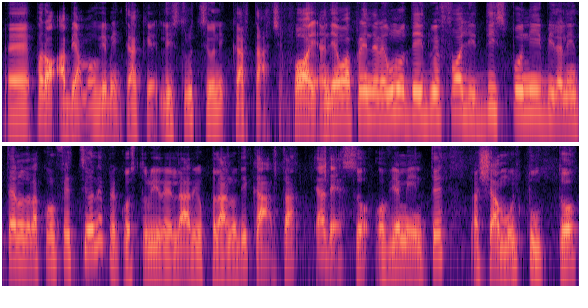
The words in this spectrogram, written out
Eh, però abbiamo ovviamente anche le istruzioni cartacee. Poi andiamo a prendere uno dei due fogli disponibili all'interno della confezione per costruire l'aeroplano di carta e adesso ovviamente lasciamo il tutto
